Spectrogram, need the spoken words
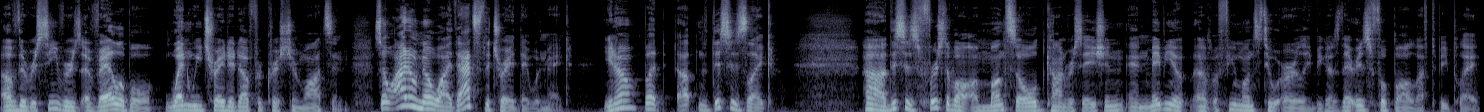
of the receivers available when we traded up for Christian Watson. So I don't know why that's the trade they would make. You know, but uh, this is like uh, this is first of all a months old conversation and maybe a, a, few months too early because there is football left to be played.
